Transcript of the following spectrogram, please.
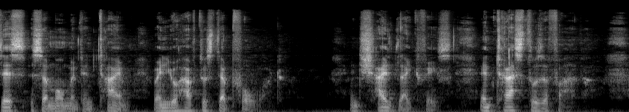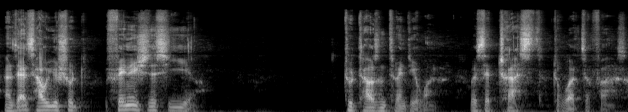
this is a moment in time when you have to step forward in childlike faith and trust to the Father. And that's how you should finish this year, 2021 with a trust towards the Father.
